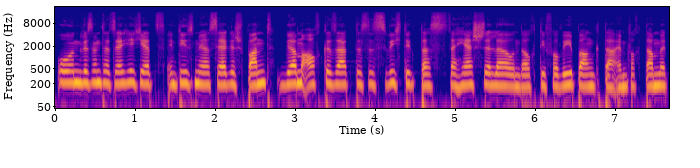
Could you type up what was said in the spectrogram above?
Und wir sind tatsächlich jetzt in diesem Jahr sehr gespannt. Wir haben auch gesagt, es ist wichtig, dass der Hersteller und auch die VW-Bank da einfach damit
